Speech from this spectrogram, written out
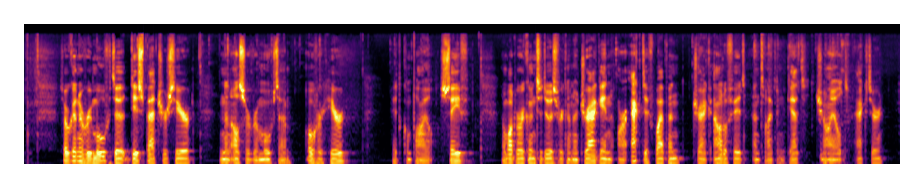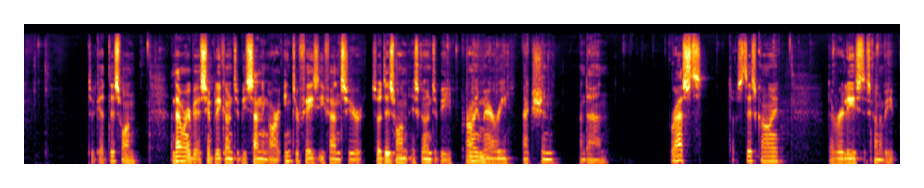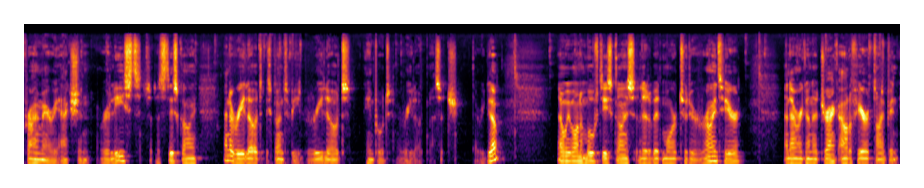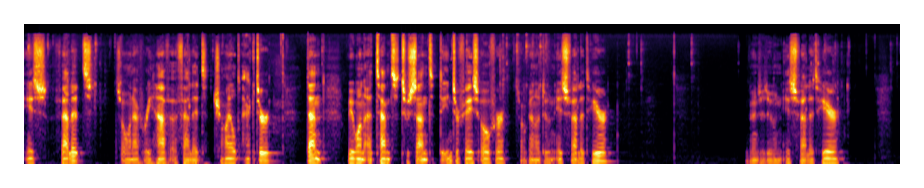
So we're going to remove the dispatchers here and then also remove them over here. Hit compile, save. And what we're going to do is we're going to drag in our active weapon, drag out of it and type in get child actor to get this one. And then we're simply going to be sending our interface events here. So this one is going to be primary action and then pressed. So it's this guy. The released is going to be primary action released. So that's this guy. And the reload is going to be reload input reload message. There we go. Then we want to move these guys a little bit more to the right here. And then we're going to drag out of here, type in is valid. So whenever we have a valid child actor, then we want to attempt to send the interface over. So we're going to do an is valid here. We're going to do an is valid here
